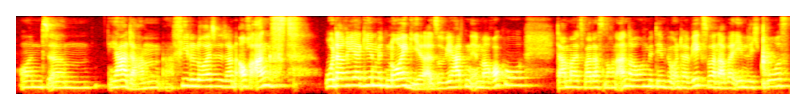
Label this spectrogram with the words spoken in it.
Und ähm, ja, da haben viele Leute dann auch Angst, oder reagieren mit Neugier. Also wir hatten in Marokko, damals war das noch ein anderer Hund, mit dem wir unterwegs waren, aber ähnlich groß,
